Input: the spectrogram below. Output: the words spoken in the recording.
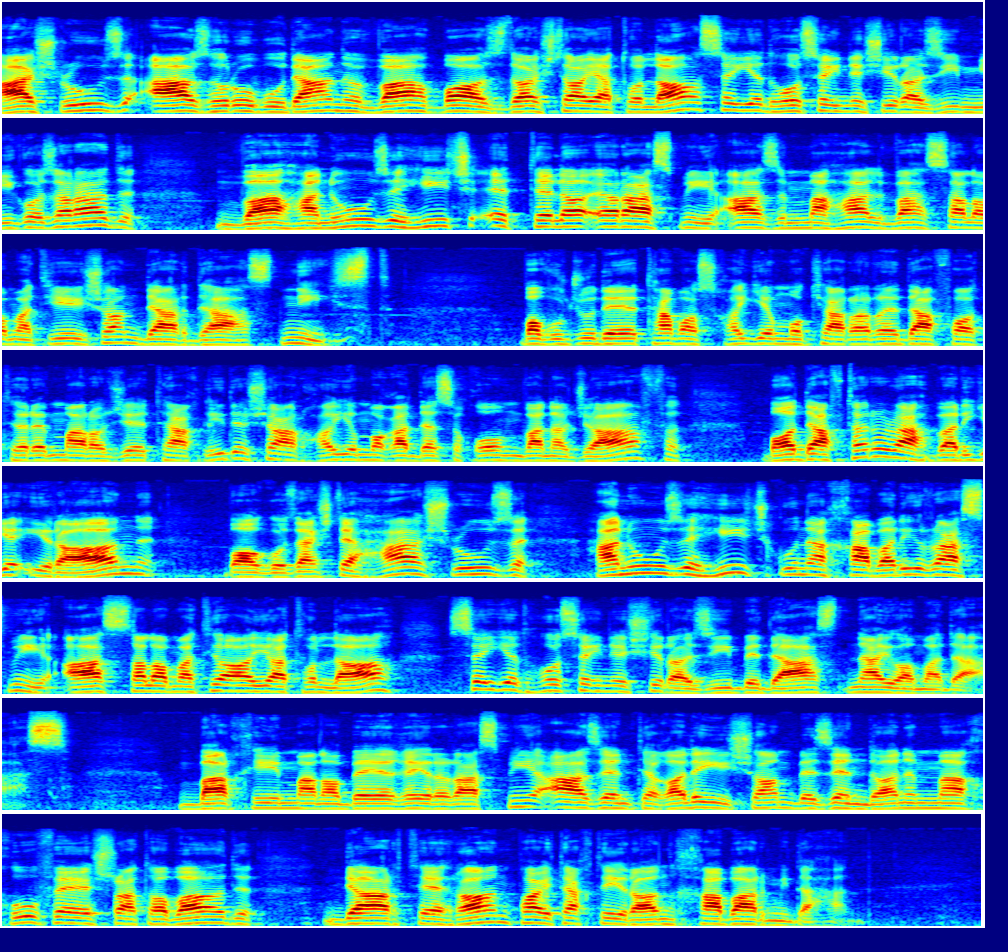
هشت روز از رو بودن و بازداشت آیت الله سید حسین شیرازی میگذرد و هنوز هیچ اطلاع رسمی از محل و سلامتی ایشان در دست نیست. با وجود تماس های مکرر دفاتر مراجع تقلید شهرهای مقدس قوم و نجف با دفتر رهبری ایران با گذشت هشت روز هنوز هیچ گونه خبری رسمی از سلامتی آیت الله سید حسین شیرازی به دست نیامده است. برخی منابع غیررسمی از انتقال ایشان به زندان مخوف اشرت آباد در تهران پایتخت ایران خبر می‌دهند.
